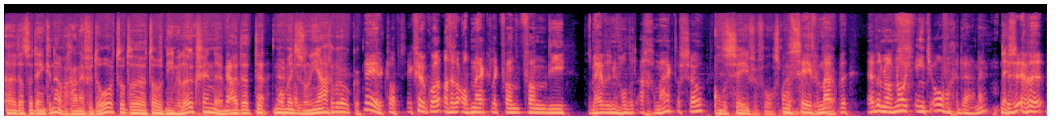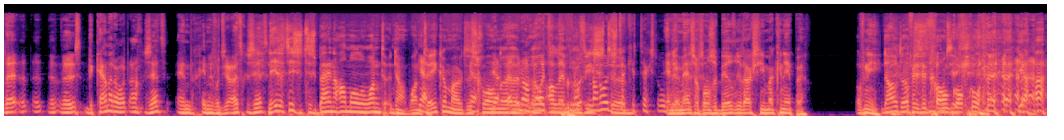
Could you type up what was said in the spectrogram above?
eh, dat we denken, nou, we gaan even door tot, tot we het niet meer leuk vinden. maar dat, dat moment is nog niet aangebroken. Nee, dat klopt. Ik vind ook wel altijd opmerkelijk van, van die... Volgens mij hebben we er nu 108 gemaakt of zo. 107 volgens mij. 107, maar we hebben er nog nooit eentje over gedaan. Hè? Dus we, we, we- we- de camera wordt aangezet en degene wordt weer uitgezet. Nee, dat is het. Het is bijna allemaal een one, nou, one Ja. taker, maar het is Ja, gewoon ja, we hebben nog eh, nooit- al nog nooit- nog nooit een eh, stukje tekst over. En die mensen op onze beeldredactie maar knippen. Of niet? Nou, dat of is het gewoon kop, ja.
